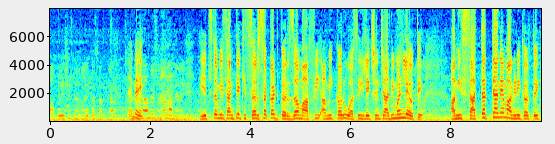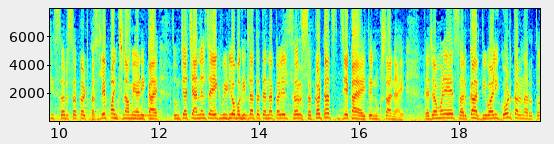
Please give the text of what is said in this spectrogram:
अपयशी ठरले का सरकार? नाही. पंचनामे सुद्धा झाले नाहीये हेच तर मी सांगते की सरसकट कर्ज माफी आम्ही करू असं इलेक्शनच्या आधी म्हणले होते. आम्ही सातत्याने मागणी करतोय की सरसकट कसले पंचनामे आणि काय? तुमच्या चॅनलचा एक व्हिडिओ बघितला तर त्यांना कळेल सरसकटच जे काय आहे ते नुकसान आहे. त्याच्यामुळे हे सरकार दिवाळी गोड करणार होतं.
